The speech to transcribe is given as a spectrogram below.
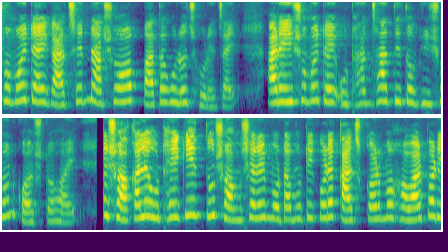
সময়টায় গাছের না সব পাতাগুলো ঝরে যায়। আর এই সময়টায় উঠান ঝাঁট দিতে ভীষণ কষ্ট হয়। সকালে উঠেই কিন্তু সংসারের মোটামুটি করে কাজকর্ম হওয়ার পরে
